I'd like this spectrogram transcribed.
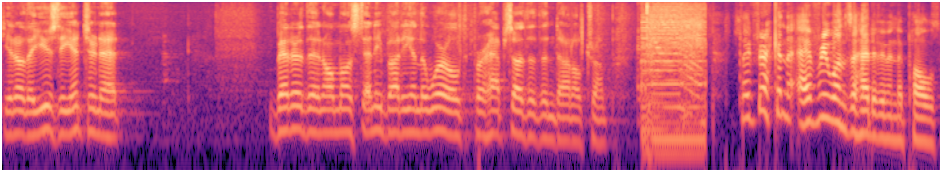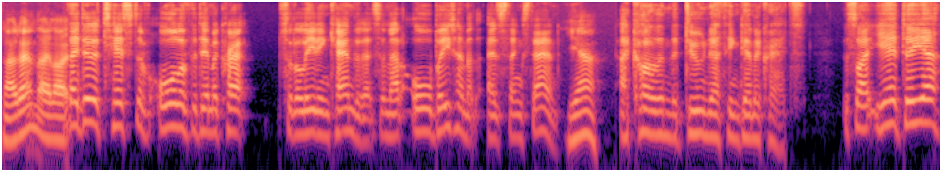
You know, they use the internet better than almost anybody in the world, perhaps other than Donald Trump. They reckon that everyone's ahead of him in the polls now, don't they? Like, They did a test of all of the Democrat sort of leading candidates, and that all beat him as things stand. yeah. I call them the do nothing Democrats. It's like, yeah, do you?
